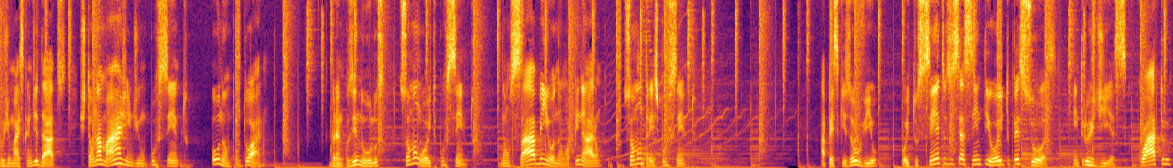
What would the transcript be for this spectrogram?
Os demais candidatos estão na margem de 1% ou não pontuaram. Brancos e nulos somam 8%. Não sabem ou não opinaram somam 3%. A pesquisa ouviu 868 pessoas entre os dias 4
